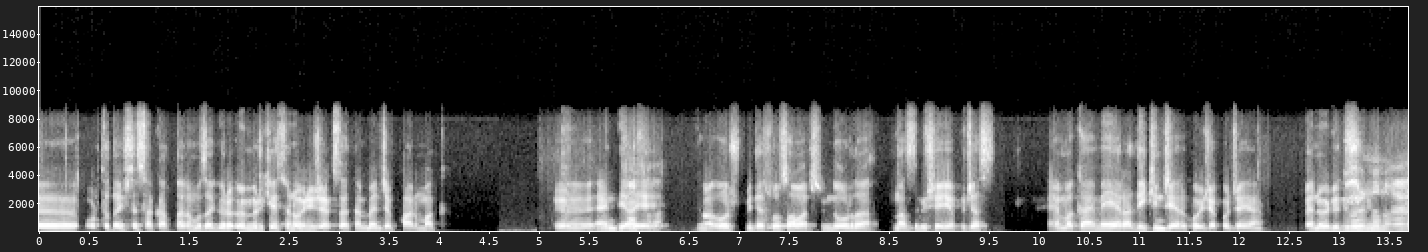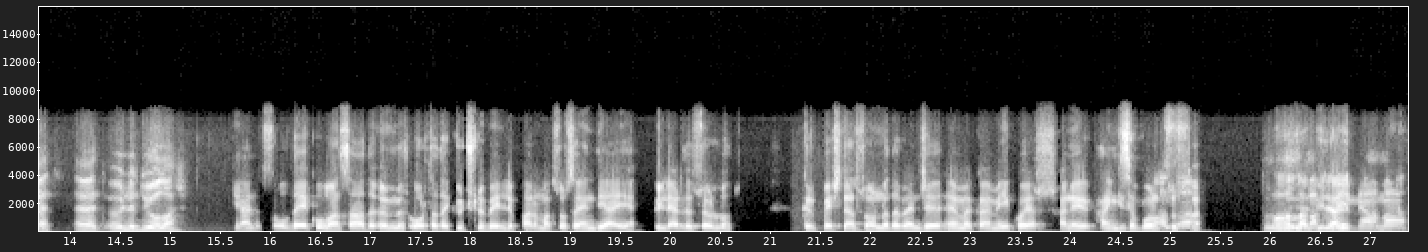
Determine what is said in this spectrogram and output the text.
Ee, ortada işte sakatlarımıza göre ömür kesin oynayacak zaten. Bence parmak. Ee, NDI'ye hoş bir de Sosa var. Şimdi orada nasıl bir şey yapacağız? Envakayeme'yi herhalde ikinci yarı koyacak hoca ya. Ben öyle Görünen düşünüyorum. o evet. Evet öyle diyorlar. Yani solda Ekuban, sağda Ömür, ortadaki üçlü belli. Parmak Sosa NDI'ye. İleride Sörlot. 45'ten sonra da bence Envakayeme'yi koyar. Hani hangisi formsuzsa. Vallahi- Durum Vallahi Bak Bilal- ama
